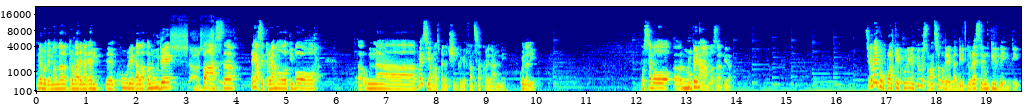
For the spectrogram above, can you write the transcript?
Noi potremmo andare a trovare magari eh, cure dalla palude. Basta. Raga, se troviamo tipo... eh, una... Come si chiama la spella 5 che fa un sacco di danni? Quella lì. Possiamo eh, lupenarla, Satira. Secondo me con qualche curina in più questo mazzo potrebbe addirittura essere un tier 20.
